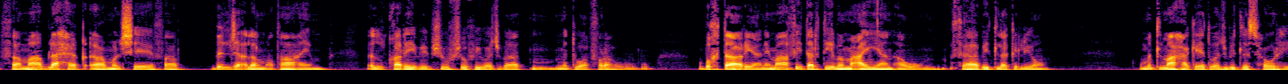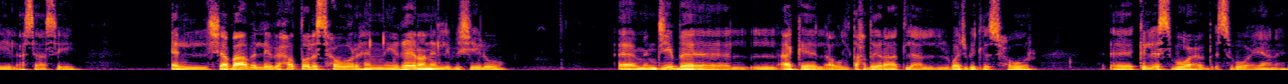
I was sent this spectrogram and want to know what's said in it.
فما بلاحق أعمل شيء فبلجأ للمطاعم القريبة بشوف شو في وجبات م- متوفرة و- وبختار يعني. ما في ترتيب معين أو ثابت لكل يوم ومثل ما حكيت وجبة السحور هي الأساسية الشباب اللي بيحطوا السحور هن غيرهم اللي بيشيلوه. آه، بنجيب الأكل أو التحضيرات لوجبة السحور. كل أسبوع بأسبوع يعني.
